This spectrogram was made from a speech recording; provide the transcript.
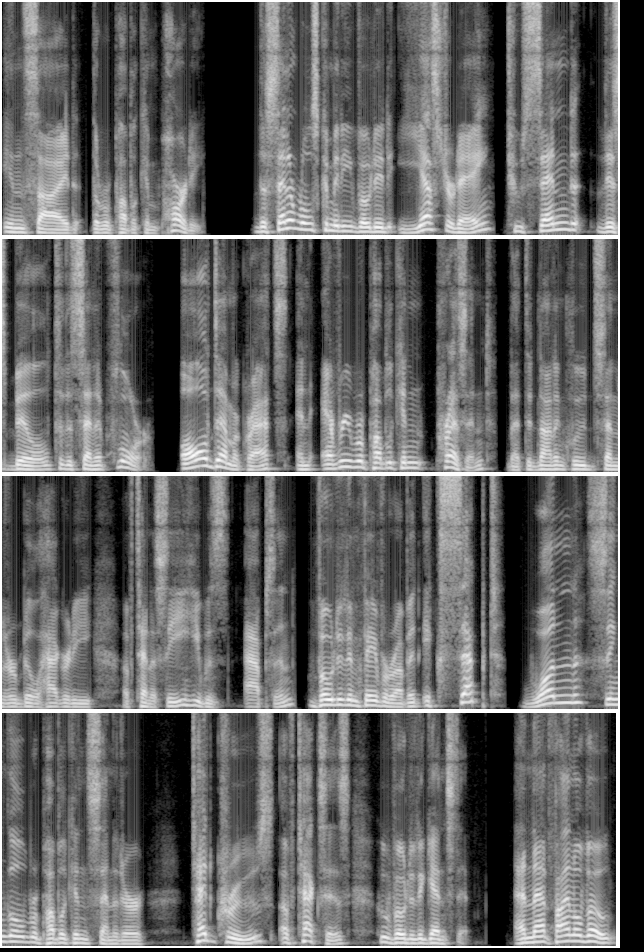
inside the Republican Party. The Senate Rules Committee voted yesterday to send this bill to the Senate floor. All Democrats and every Republican present, that did not include Senator Bill Hagerty of Tennessee, he was absent, voted in favor of it, except one single Republican senator, Ted Cruz of Texas, who voted against it. And that final vote,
